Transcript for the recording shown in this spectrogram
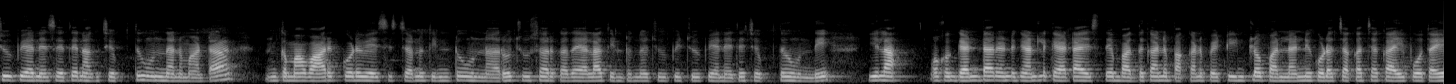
చూపి అనేసి అయితే నాకు చెప్తూ ఉందన్నమాట. ఇంకా మా వారికి కూడా వేసిచ్చాను తింటూ ఉన్నారు. చూసారు కదా ఎలా తింటుందో చూపి చూపి అని అయితే చెప్తూ ఉంది. ఇలా ఒక గంట రెండు గంటలు కేటాయిస్తే బద్ధకాన్ని పక్కన పెట్టి ఇంట్లో పనులన్నీ కూడా చక్కచక్క అయిపోతాయి.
